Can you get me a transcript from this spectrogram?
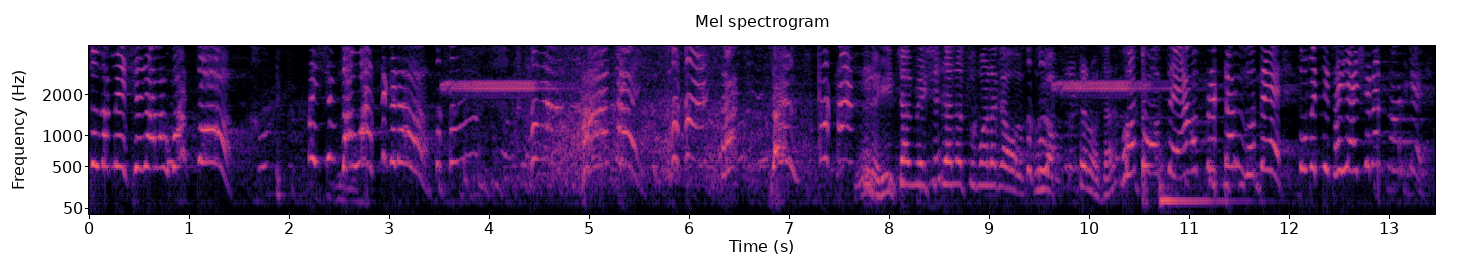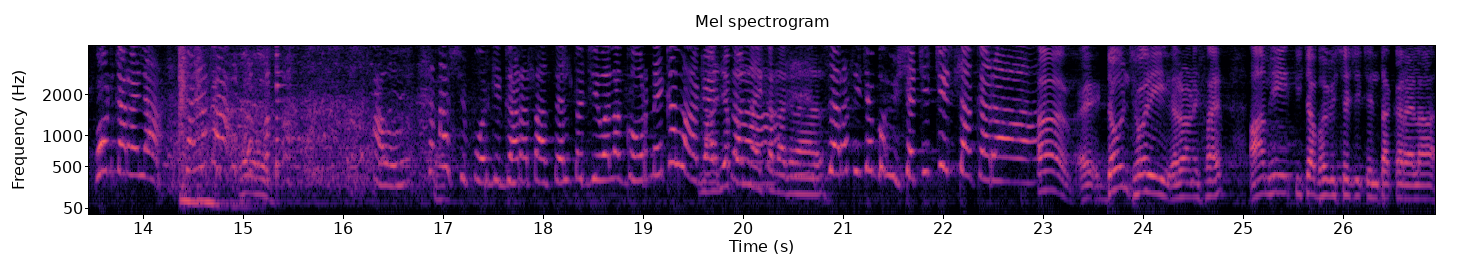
तुझा मेसेज आला वाचतो. जाऊ वाच तिकडं. हा काय? चल. हिचा मेसेज आला तुम्हाला का ऑपरेटर होता? होत होते. ऑपरेटर होते. तुम्ही तिथे यायचे ना सारखे. फोन करायला. कळलं का? अहो अशी पोरगी घरात असेल तर जीवाला घोर नाही का माझ्या पण नाही का लागायचा लागणार. जरा तिच्या भविष्याची चिंता करा. डोंट वरी राणे साहेब. आम्ही तिच्या भविष्याची चिंता करायला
